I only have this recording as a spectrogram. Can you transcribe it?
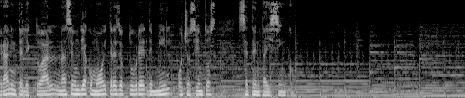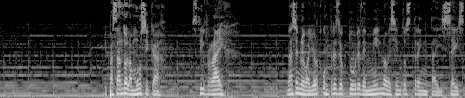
gran intelectual, nace un día como hoy, 3 de octubre de 1875. Y pasando a la música, Steve Reich Nace en Nueva York un 3 de octubre de 1936.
